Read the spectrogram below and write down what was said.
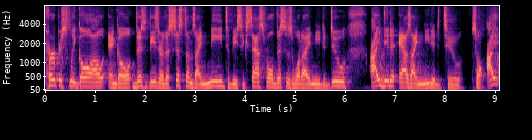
purposely go out and go this these are the systems i need to be successful this is what i need to do i did it as i needed to so i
